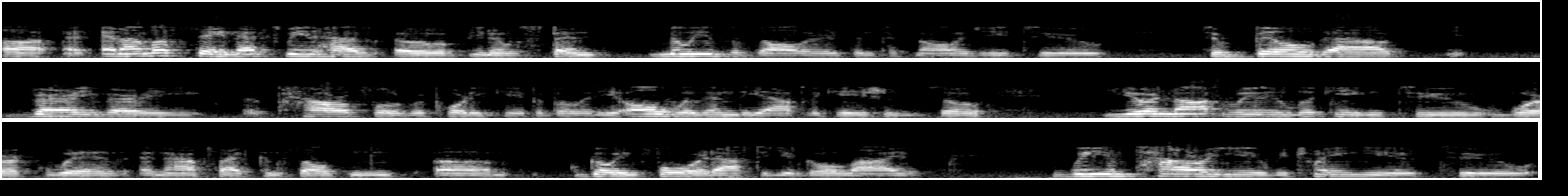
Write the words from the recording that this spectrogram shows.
Uh, and I must say, NetSuite has, uh, you know, spent millions of dollars in technology to to build out very, very powerful reporting capability, all within the application. So you're not really looking to work with an outside consultant um, going forward after you go live we empower you, we train you to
